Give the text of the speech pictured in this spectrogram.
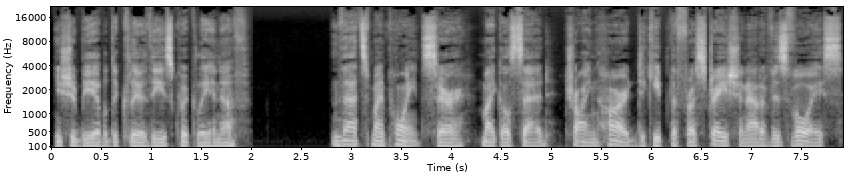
you should be able to clear these quickly enough. That's my point, sir, Michael said, trying hard to keep the frustration out of his voice.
